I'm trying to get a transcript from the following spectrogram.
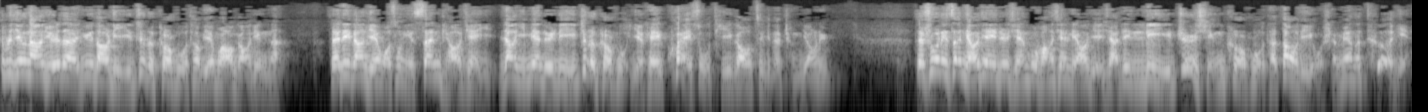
是不是经常觉得遇到理智的客户特别不好搞定呢？在这章节，我送你三条建议，让你面对理智的客户也可以快速提高自己的成交率。在说这三条建议之前，不妨先了解一下这理智型客户他到底有什么样的特点。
